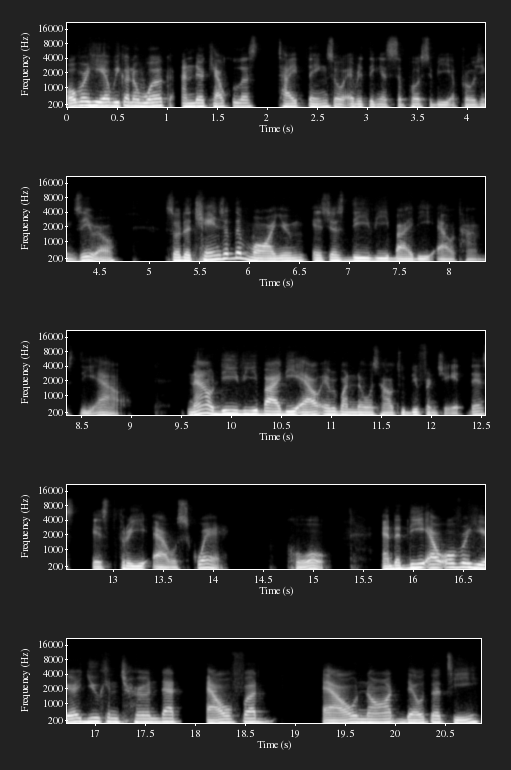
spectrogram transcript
over here we're going to work under calculus type thing so everything is supposed to be approaching zero so the change of the volume is just dv by dl times dl now dv by dl, everyone knows how to differentiate this, is 3l squared. Cool. And the dl over here, you can turn that alpha l naught delta t,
